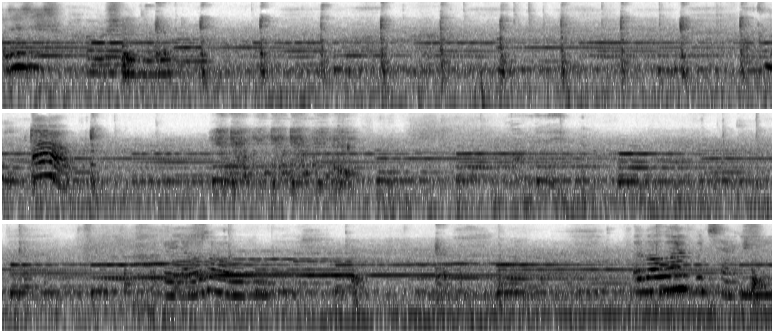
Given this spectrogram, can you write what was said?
What is this I got live protection.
